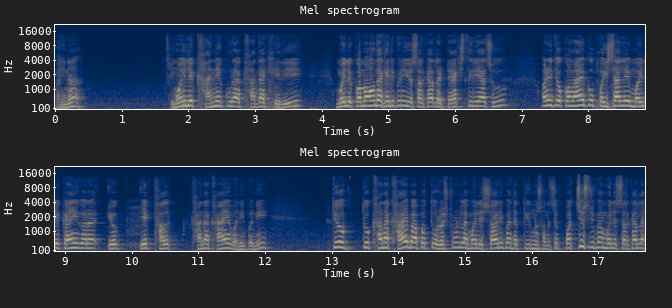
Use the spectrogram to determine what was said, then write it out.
होइन? मैले खानेकुरा खाँदाखेरि मैले कमाउँदाखेरि पनि यो सरकारलाई ट्याक्स तिरेको छु अनि त्यो कमाएको पैसाले मैले कहीँ गएर एक एक थाल खाना खाएँ भने पनि त्यो त्यो खाना खाए बापत त्यो रेस्टुरेन्टलाई मैले सय रुपियाँ त तिर्नु छँदैछ पच्चिस रुपियाँ मैले सरकारलाई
